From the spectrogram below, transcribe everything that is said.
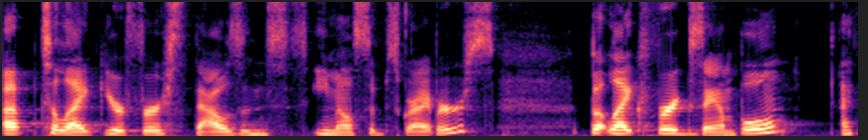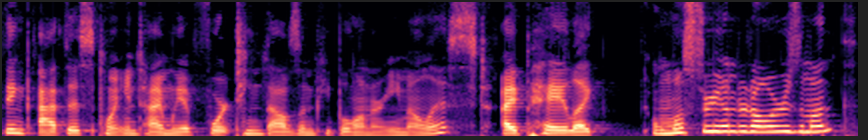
up to like your first thousand email subscribers. But, like, for example, I think at this point in time, we have 14,000 people on our email list. I pay like almost $300 a month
